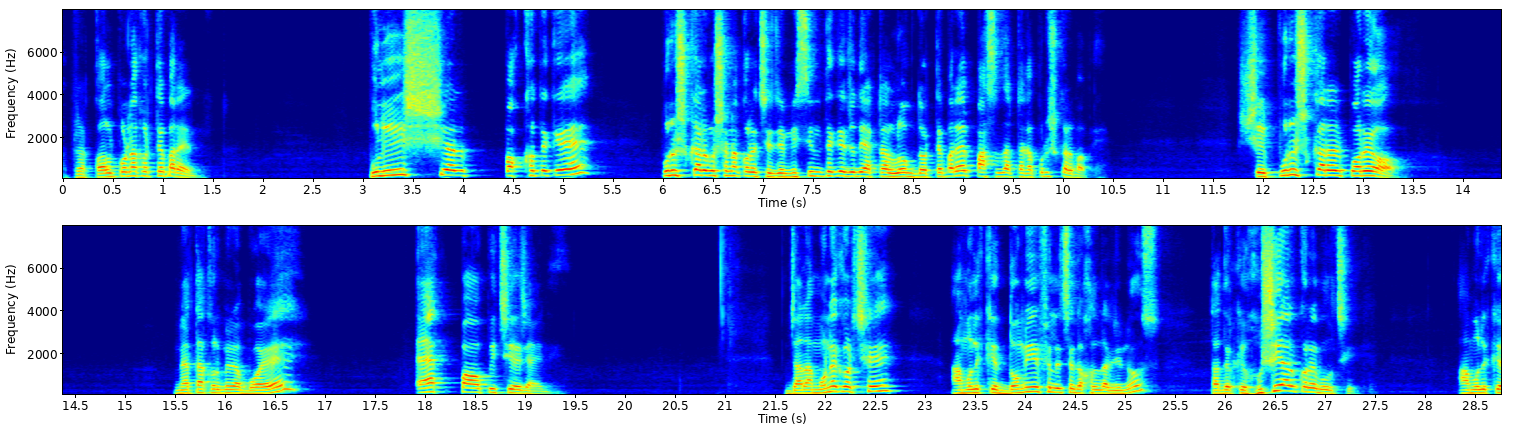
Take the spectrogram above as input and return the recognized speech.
আপনারা কল্পনা করতে পারেন, পুলিশের পক্ষ থেকে পুরস্কার ঘোষণা করেছে যে মিছিল থেকে যদি একটা লোক ধরতে পারে, পাঁচ হাজার টাকা পুরস্কার পাবে। সেই পুরস্কারের পরেও নেতাকর্মীরা বয়ে এক পাও পিছিয়ে যায়নি। যারা মনে করছে আমলিককে দমিয়ে ফেলেছে দখলদার ইউনুস, তাদেরকে হুঁশিয়ার করে বলছি, আমলিককে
